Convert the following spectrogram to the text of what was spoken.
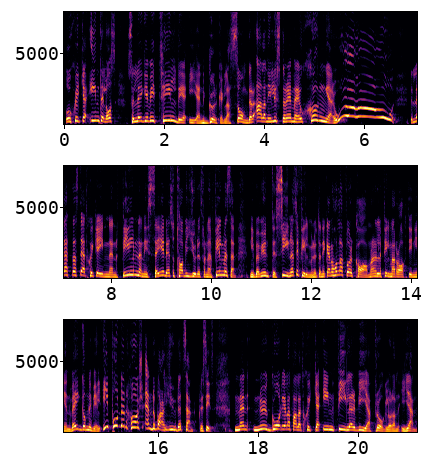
och skicka in till oss så lägger vi till det i en gurkaglass sång där alla ni lyssnare är med och sjunger. Woho! Det lättaste är att skicka in en film. När ni säger det så tar vi ljudet från den filmen sen. Ni behöver ju inte synas i filmen utan ni kan hålla för kameran eller filma rakt in i en vägg om ni vill. I podden hörs ändå bara ljudet sen. Precis. Men nu går det i alla fall att skicka in filer via frågelådan igen.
